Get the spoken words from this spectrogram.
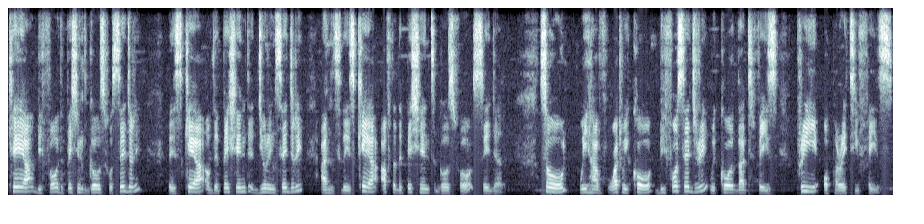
care before the patient goes for surgery, there is care of the patient during surgery, and there is care after the patient goes for surgery. So we have what we call before surgery, we call that phase pre-operative phase.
